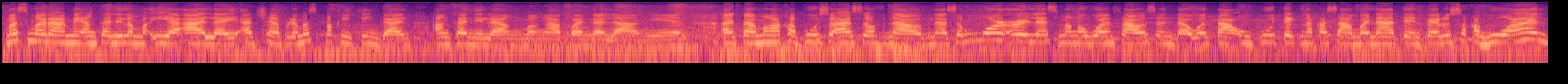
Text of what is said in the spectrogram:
mas marami ang kanilang maiaalay at syempre mas pakikinggan ang kanilang mga panalangin. At uh, mga kapuso as of now, nasa more or less mga 1,000 daw ang taong putik na kasama natin. Pero sa kabuuan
